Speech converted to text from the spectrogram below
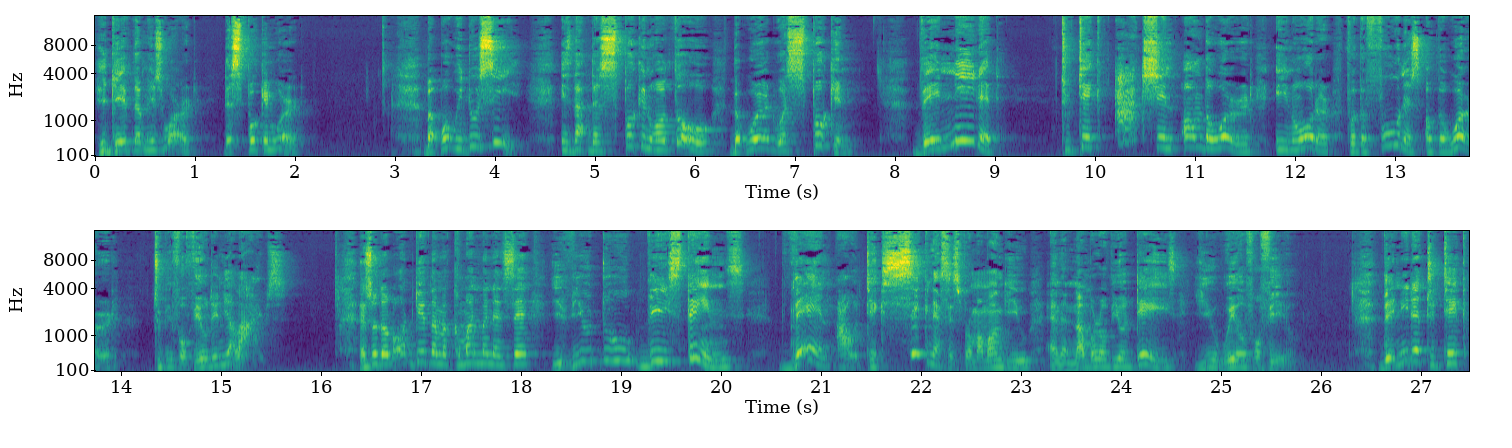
He gave them his word, the spoken word. But what we do see is that the spoken, although the word was spoken, they needed to take action on the word in order for the fullness of the word to be fulfilled in their lives. And so the Lord gave them a commandment and said, If you do these things, then I will take sicknesses from among you, and the number of your days you will fulfill. They needed to take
